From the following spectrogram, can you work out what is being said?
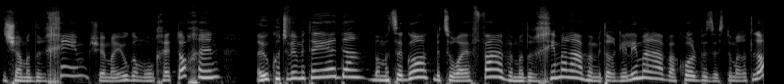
זה שהמדריכים, שהם היו גם מומחי תוכן, היו כותבים את הידע במצגות בצורה יפה, ומדריכים עליו, ומתרגלים עליו, והכל וזה. זאת אומרת, לא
